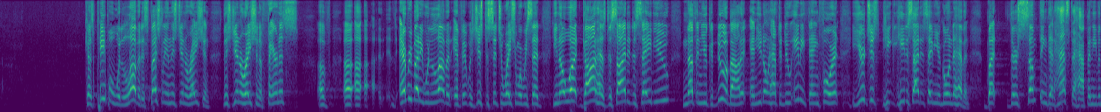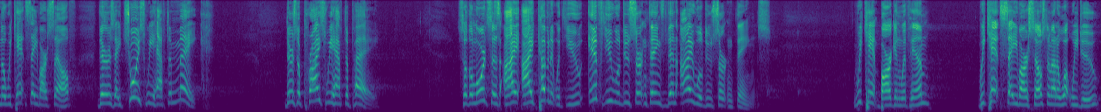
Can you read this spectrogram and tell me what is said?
Because people would love it, especially in this generation, this generation of fairness, of uh, uh, uh, everybody would love it if it was just a situation where we said, you know what, God has decided to save you, nothing you could do about it, and you don't have to do anything for it. You're just, He, he decided to save you, you're going to heaven. But there's something that has to happen, even though we can't save ourselves. There is a choice we have to make, there's a price we have to pay. So the Lord says, I, I covenant with you. If you will do certain things, then I will do certain things. We can't bargain with Him. We can't save ourselves no matter what we do.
